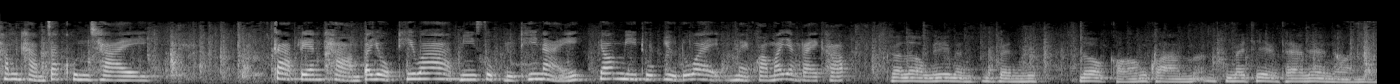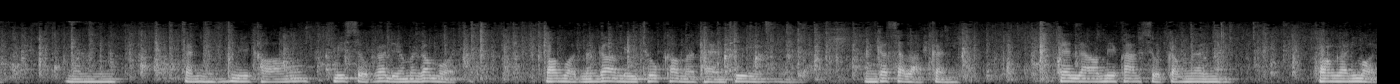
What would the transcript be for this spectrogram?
คำถามจากคุณชัยกาบเรียนถามประโยคที่ว่ามีสุขอยู่ที่ไหน ย่อมมีทุกข์อยู่ด้วย หมายความว่าอย่างไรครับ ก็โลกนี้มันเป็นโลกของความไม่เที่ยงแท้แน่นอน มันเป็นมีของมีสุขก็เดี๋ยวมันก็หมด พอหมดมันก็มีทุกข์เข้ามาแทนที่ มันก็สลับกัน เช่นเรามีความสุขกับเงิน พอเงินหมด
